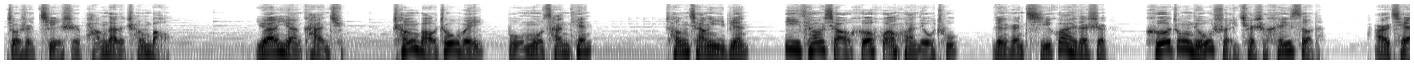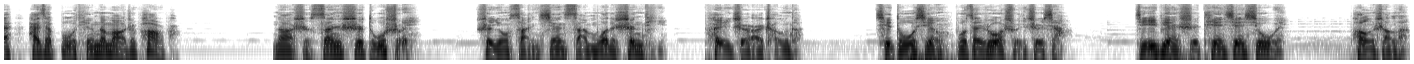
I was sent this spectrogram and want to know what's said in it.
就是气势庞大的城堡，远远看去，城堡周围古木参天，城墙一边一条小河缓缓流出。令人奇怪的是，河中流水却是黑色的，而且还在不停的冒着泡泡。那是三尸毒水，是用散仙散魔的身体配制而成的，其毒性不在弱水之下，即便是天仙修为，碰上了。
